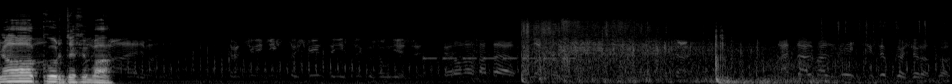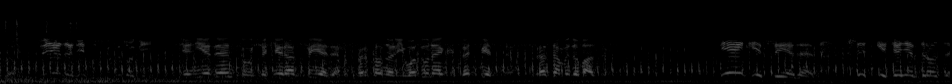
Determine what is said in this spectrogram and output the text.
No kurde chyba. Herman. Stracili dziś coś więcej niż tylko żołnierzy. Biorą nas na cel. Tak. Na Salma z wieści szybko się rozchodzą. 3-1, jesteśmy gotowi. Dzień 1, tu Siekiera 3-1. Personel i ładunek bezpieczny. Wracamy do bazy. Pięknie 3-1. Wszystkie cienie w drodze.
